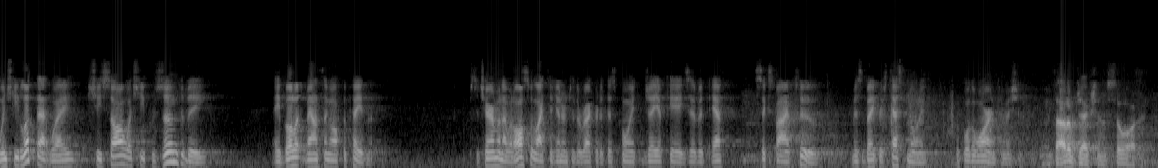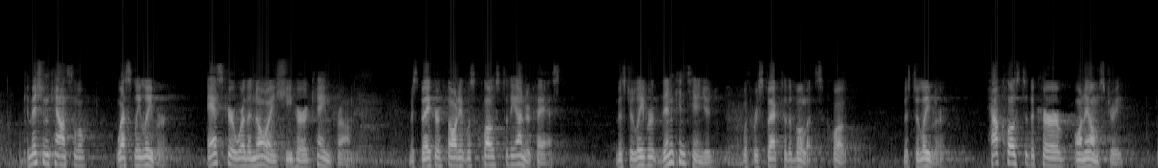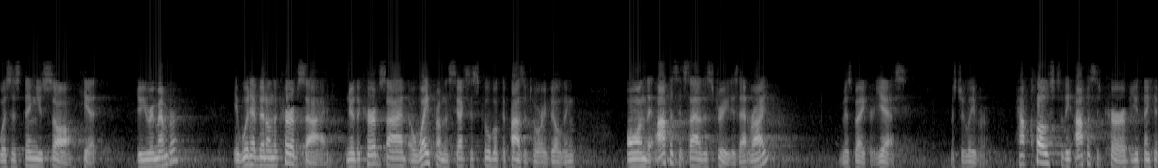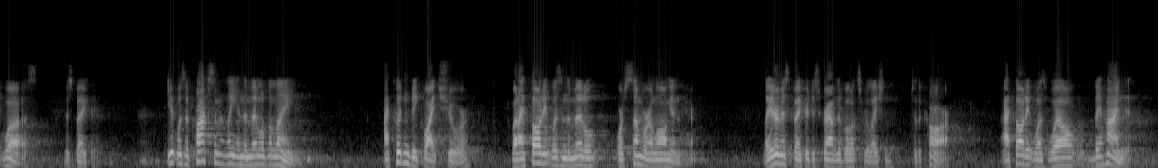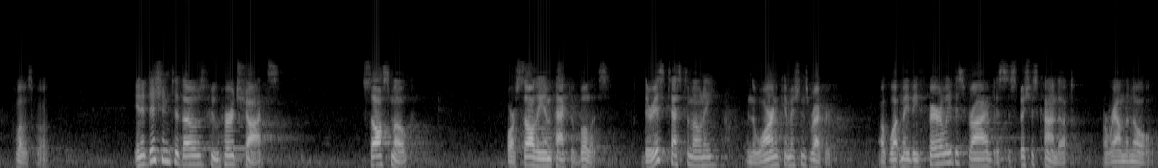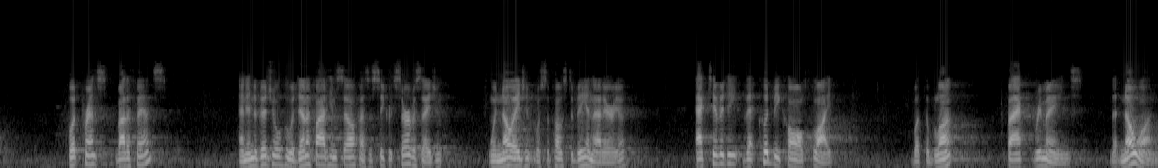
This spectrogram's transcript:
When she looked that way, she saw what she presumed to be a bullet bouncing off the pavement. Mr. Chairman, I would also like to enter into the record at this point JFK Exhibit F652, Ms. Baker's testimony before the Warren Commission. Without objection, so ordered. Commission Counsel Wesley Liebeler asked her where the noise she heard came from. Miss Baker thought it was close to the underpass. Mr. Liebeler then continued with respect to the bullets. Quote, Mr. Liebeler, how close to the curb on Elm Street was this thing you saw hit? Do you remember? It would have been on the curbside, near the curbside away from the Texas School Book Depository building on the opposite side of the street. Is that right? Miss Baker, yes. Mr. Liebeler, how close to the opposite curb do you think it was? Miss Baker, it was approximately in the middle of the lane. I couldn't be quite sure, but I thought it was in the middle or somewhere along in there. Later, Miss Baker described the bullet's relation to the car. I thought it was well behind it. Close quote. In addition to those who heard shots, saw smoke, or saw the impact of bullets, there is testimony in the Warren Commission's record of what may be fairly described as suspicious conduct around the knoll. Footprints by the fence, an individual who identified himself as a Secret Service agent when no agent was supposed to be in that area, activity that could be called flight, but the blunt fact remains that no one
